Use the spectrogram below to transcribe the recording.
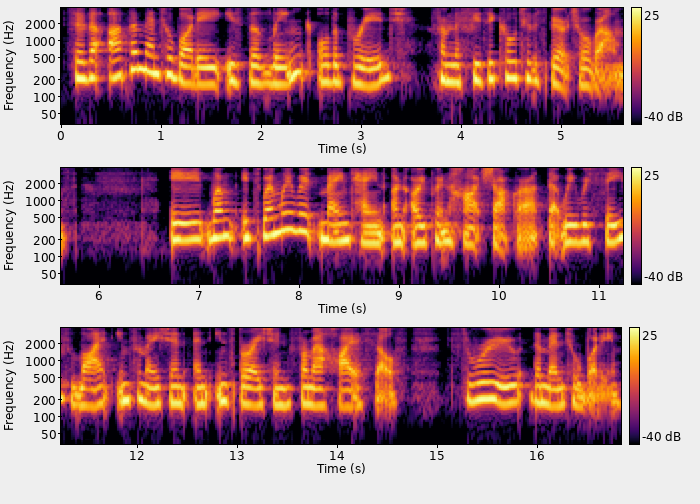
So, the upper mental body is the link or the bridge from the physical to the spiritual realms. It, when, it's when we re- maintain an open heart chakra that we receive light, information, and inspiration from our higher self through the mental body.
